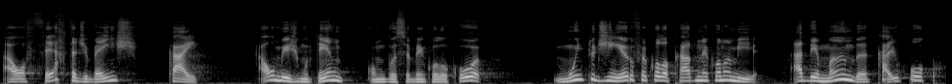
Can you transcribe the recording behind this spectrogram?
a oferta de bens cai. Ao mesmo tempo, como você bem colocou, muito dinheiro foi colocado na economia. A demanda caiu pouco.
